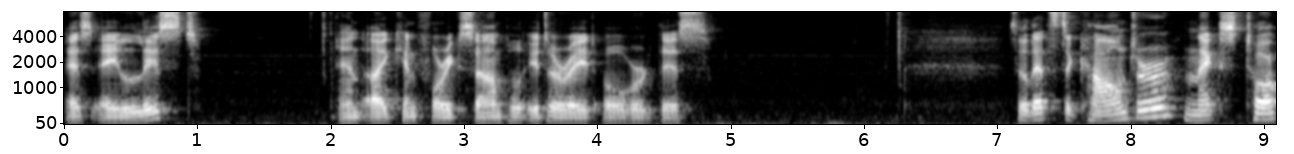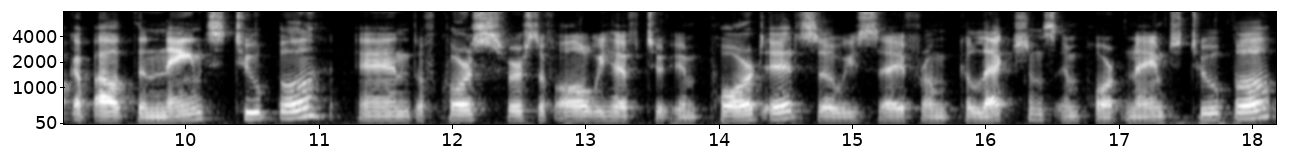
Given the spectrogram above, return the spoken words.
as a list. And I can, for example, iterate over this. So that's the counter. Next talk about the named tuple and of course first of all we have to import it. So we say from collections import named tuple.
